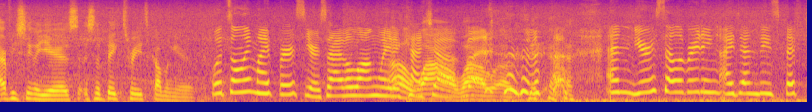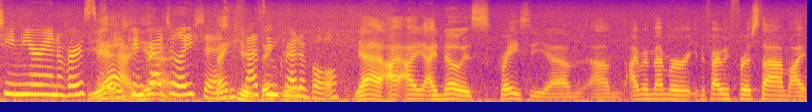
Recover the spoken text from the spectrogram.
every single year, it's, it's a big treat coming here. Well, it's only my first year, so I have a long way to oh, catch wow, up. wow, but- wow. and you're celebrating Identity's 15 year anniversary. Yeah, yeah. Congratulations. Thank you, That's thank you. incredible. Yeah, I, I, I know it's crazy. Um, um, I remember the very first time I,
